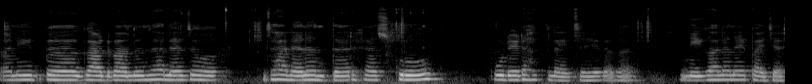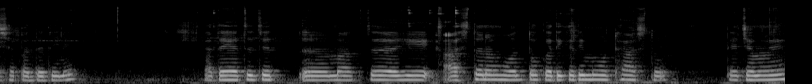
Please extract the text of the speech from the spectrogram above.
आणि गाठ बांधून झाल्याजवळ झाल्यानंतर ह्या स्क्रू पुढे ढकलायचं हे बघा. निघाला नाही पाहिजे अशा पद्धतीने. आता याचं जे मागचं हे असतं ना होल तो कधीकधी मोठा असतो. त्याच्यामुळे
